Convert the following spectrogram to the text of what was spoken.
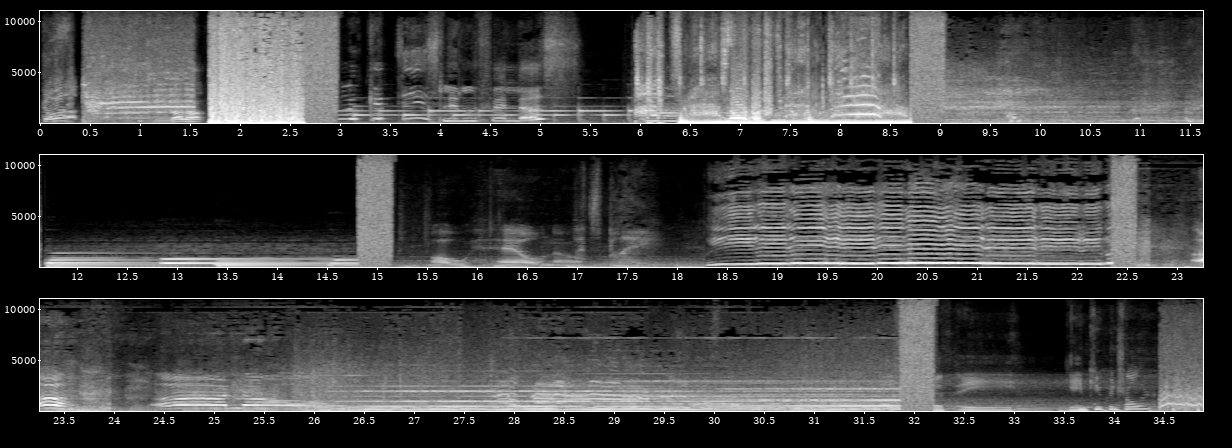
Come on! No, no. Look at these little fellas! No! Oh, hell no. Let's play. With a GameCube controller.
